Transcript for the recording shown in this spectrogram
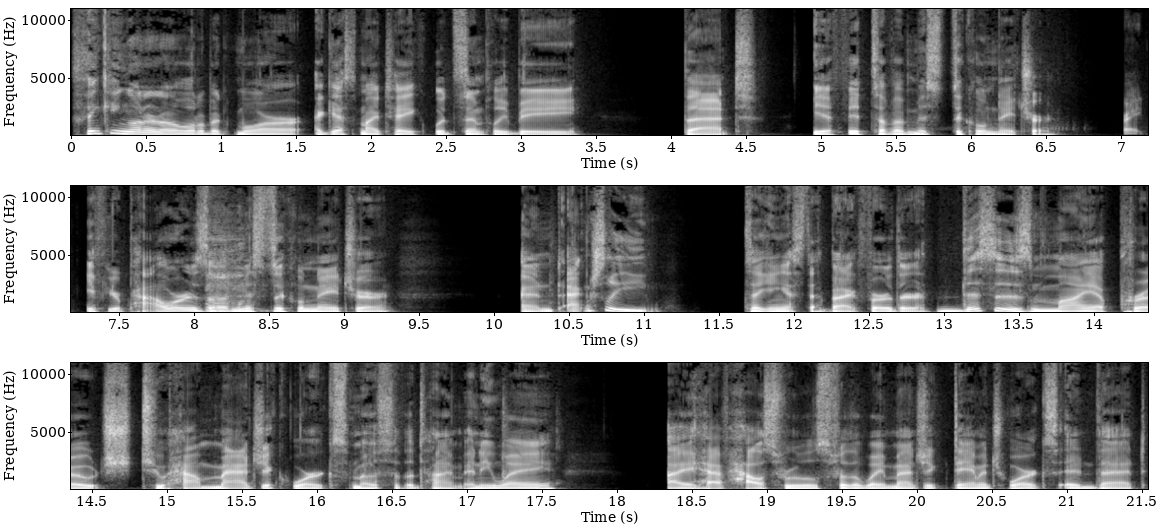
Thinking on it a little bit more, I guess my take would simply be that if it's of a mystical nature, Right. If your power is of a mystical nature, and actually taking a step back further, this is my approach to how magic works most of the time anyway. I have house rules for the way magic damage works, and that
